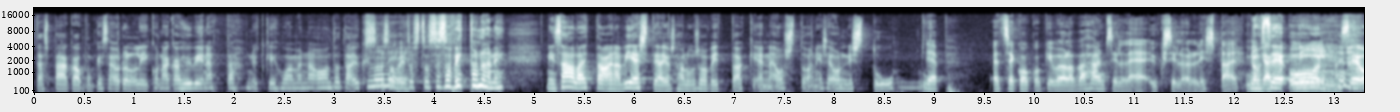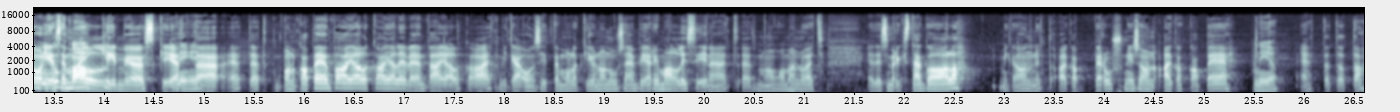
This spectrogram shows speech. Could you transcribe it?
tässä pääkaupunkiseudulla liikun aika hyvin, että nytkin huomenna on tota yksi No no niin. sovitus tuossa sovittuna, niin, niin saa laittaa aina viestiä, jos haluaa sovittaakin ennen ostoa, niin se onnistuu. Jep. Että se kokokin voi olla vähän silleen yksilöllistä. Et No mikä, se on, niin, se on niin ja kuin se kaikki. malli myöskin, Niin. että, että, että on kapeampaa jalkaa ja leveämpää jalkaa, että mikä on sitten, mullakin on useampi eri malli siinä, että, että mä oon huomannut, että, että esimerkiksi tämä gaala, mikä on nyt aika perus, niin se on aika kapea, Niin jo. että tota,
